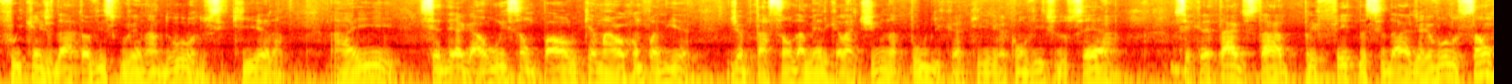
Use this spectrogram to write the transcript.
fui candidato a vice-governador do Siqueira, aí CDHU em São Paulo, que é a maior companhia de habitação da América Latina, pública, que é convite do Serra secretário de Estado, prefeito da cidade, a revolução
